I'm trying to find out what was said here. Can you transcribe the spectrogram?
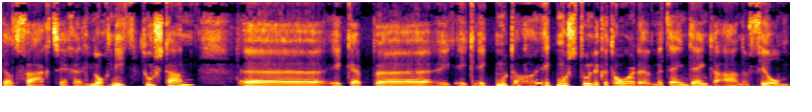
dat vraagt, zeggen nog niet toestaan. Uh, ik heb. Uh, ik, ik, ik, moet, ik moest toen ik het hoorde meteen denken aan een film.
